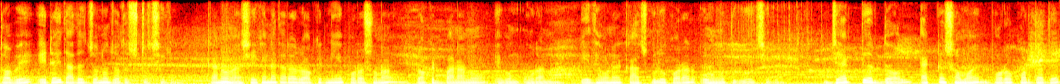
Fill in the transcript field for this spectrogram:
তবে এটাই তাদের জন্য যথেষ্ট ছিল। কেননা সেখানে তারা রকেট নিয়ে পড়াশোনা, রকেট বানানো এবং ওড়ানো এই ধরনের কাজগুলো করার অনুমতি পেয়েছিল জ্যাকদের দল একটা সময় বড় পর্দাদের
